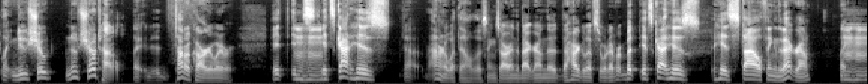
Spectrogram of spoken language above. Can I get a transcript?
like new show new show title, like title card or whatever. It it's Mhm. it's got his uh, I don't know what the hell those things are in the background, the the hieroglyphs or whatever, but it's got his his style thing in the background. Like Mm-hmm.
